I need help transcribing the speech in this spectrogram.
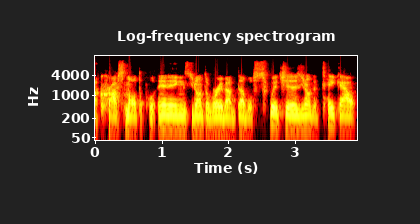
across multiple innings. You don't have to worry about double switches. You don't have to take out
